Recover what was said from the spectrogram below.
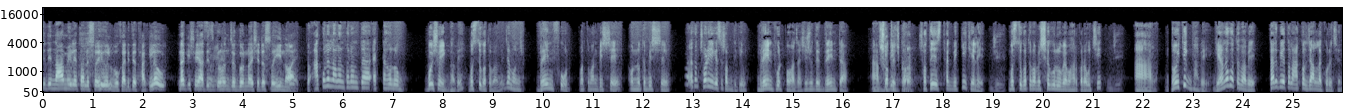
যদি না মিলে, তাহলে সহিউল বুখারিতে থাকলেও নাকি সেই হাদিস গ্রহণযোগ্য নয়, সেটা সহি নয়। তো আকলের লালন পালনটা একটা হলো বৈষয়িকভাবে, বস্তুগতভাবে। যেমন ব্রেইন ফুড, বর্তমান বিশ্বে, উন্নত বিশ্বে, এখন ছড়িয়ে গেছে সব দিকে ব্রেইন ফুড পাওয়া যায়, শিশুদের ব্রেইনটা সতেজ থাকবে কি খেলে? বস্তুগতভাবে সেগুলো ব্যবহার করা উচিত। আর নৈতিকভাবে জ্ঞানগতভাবে তার বিয়েতলা আকল যা আল্লাহ করেছেন।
